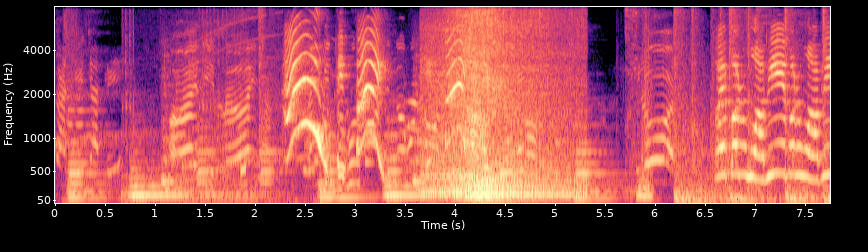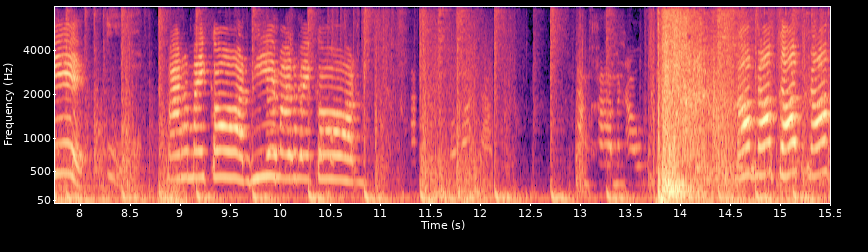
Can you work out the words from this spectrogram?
สานเยอะจัดเลยเอ้ยดิดเลยติดป้ายโลดเฮ้ยบนหัวพี่บนหัวพี่ มาทำไมก่อนพี่มาทำไมก่อน อกน็อกจ็อบน็อก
